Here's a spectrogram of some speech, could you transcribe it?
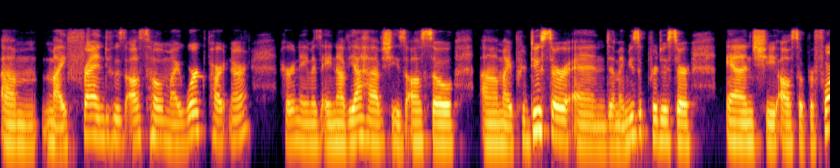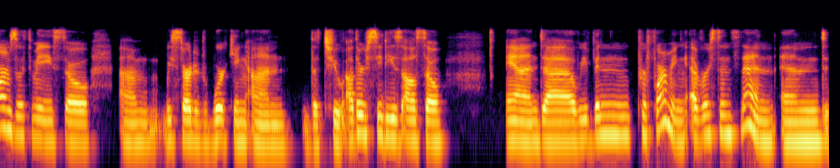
um, my friend who's also my work partner. Her name is Einav Yahav. She's also uh, my producer and uh, my music producer, and she also performs with me. So um, we started working on the two other CDs also and uh, we've been performing ever since then and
